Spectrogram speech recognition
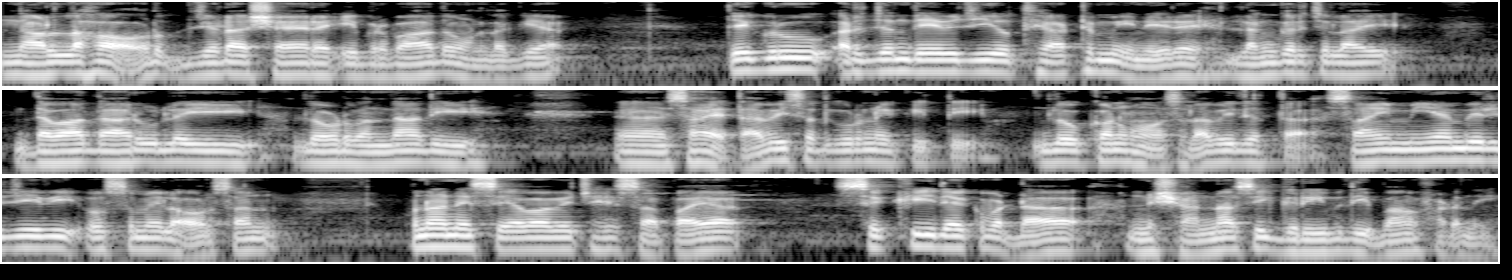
ਨਾਲ ਲਾਹੌਰ ਜਿਹੜਾ ਸ਼ਹਿਰ ਹੈ ਇਹ ਬਰਬਾਦ ਹੋਣ ਲੱਗਿਆ ਅਤੇ ਗੁਰੂ ਅਰਜਨ ਦੇਵ ਜੀ ਉੱਥੇ 8 ਮਹੀਨੇ ਰਹੇ ਲੰਗਰ ਚਲਾਏ ਦਵਾ ਦਾਰੂ ਲਈ ਲੋੜਵੰਦਾਂ ਦੀ ਸਹਾਇਤਾ ਵੀ ਸਤਿਗੁਰੂ ਨੇ ਕੀਤੀ ਲੋਕਾਂ ਨੂੰ ਹੌਸਲਾ ਵੀ ਦਿੱਤਾ। ਸਾਈਂ ਮੀਆਂ ਮੀਰ ਜੀ ਵੀ ਉਸ ਸਮੇਂ ਲਾਹੌਰ ਸਨ। ਉਹਨਾਂ ਨੇ ਸੇਵਾ ਵਿੱਚ ਹਿੱਸਾ ਪਾਇਆ। ਸਿੱਖੀ ਦਾ ਇੱਕ ਵੱਡਾ ਨਿਸ਼ਾਨਾ ਸੀ ਗਰੀਬ ਦੀ ਬਾਹ ਫੜਨੀ।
